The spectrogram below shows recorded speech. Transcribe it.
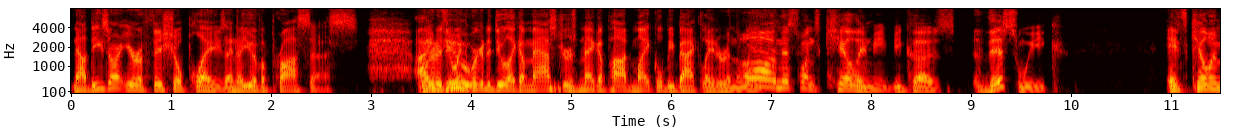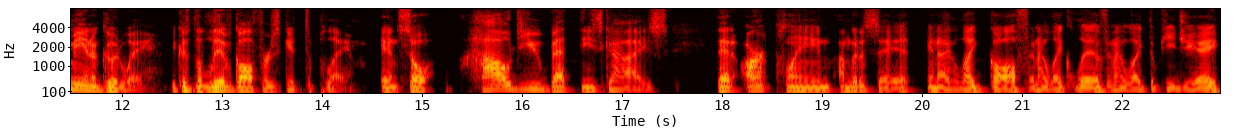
Now, these aren't your official plays. I know you have a process. We're gonna do. do we're gonna do like a Masters Megapod. Mike will be back later in the week. Oh, and this one's killing me because this week it's killing me in a good way because the LIV golfers get to play. And so, how do you bet these guys that aren't playing. I'm going to say it, and I like golf, and I like LIV, and I like the PGA,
